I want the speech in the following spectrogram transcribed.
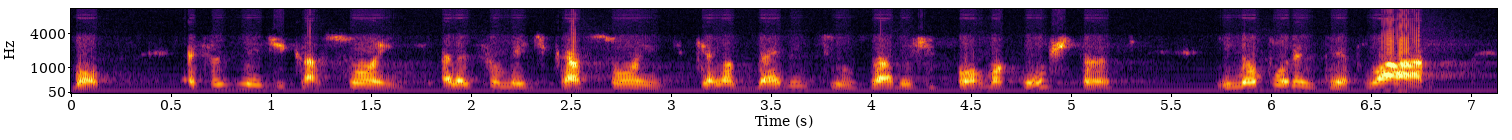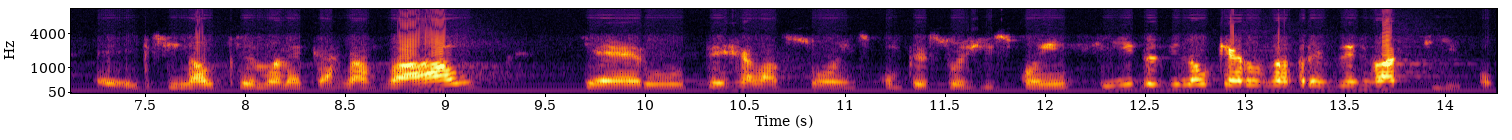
Bom, essas medicações, elas são medicações que elas devem ser usadas de forma constante. E não, por exemplo, ah, esse final de semana é carnaval, quero ter relações com pessoas desconhecidas e não quero usar preservativo.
